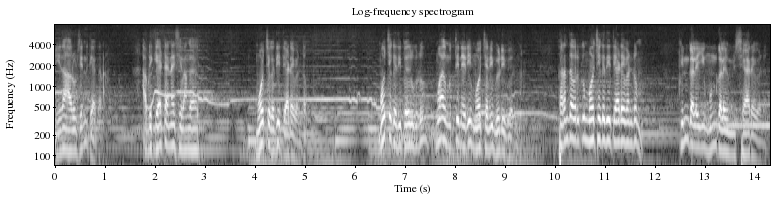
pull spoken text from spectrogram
நீ தான் அருள் செய்யணும்னு கேட்குறான் அப்படி கேட்டால் என்ன செய்வாங்க? மோட்சகதி தேட வேண்டும். மோட்சகதி பெருக்கணும் முத்தி நெறி மோச்சனி வீடு போயிருந்தான் பிறந்தவருக்கு மோட்சகதி தேட வேண்டும். பின்களையும் முன்களையும் சேர வேண்டும்.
